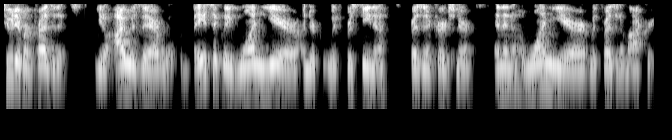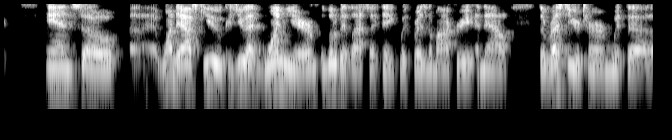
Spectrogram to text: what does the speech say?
two different presidents. You know, I was there basically one year under with Cristina, President Kirchner, and then one year with President Macri. And so uh, I wanted to ask you because you had one year, a little bit less, I think, with President Macri, and now the rest of your term with uh,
